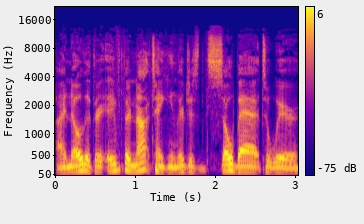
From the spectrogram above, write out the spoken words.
I know that they're if they're not tanking, they're just so bad to where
